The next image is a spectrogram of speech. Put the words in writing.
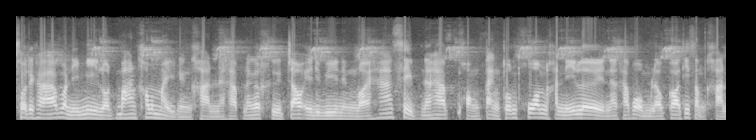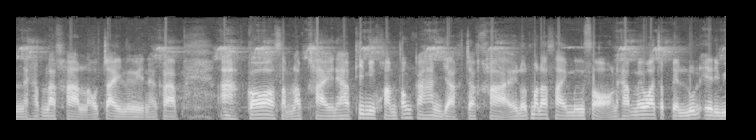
สวัสดีครับ วันนี้มีรถบ้านเข้ามาใหม่อีกหนึ่งคันนะครับนั่นก็คือเจ้า ADV 150 นะครับของแต่งท่วมๆคันนี้เลยนะครับผมแล้วก็ที่สำคัญนะครับราคาเล้าใจเลยนะครับอะก็สำหรับใครนะครับที่มีความต้องการอยากจะขายรถมอเตอร์ไซค์มือสองนะครับไม่ว่าจะเป็นรุ่น ADV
